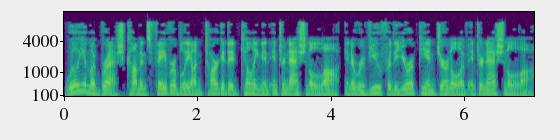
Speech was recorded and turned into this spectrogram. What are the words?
William Abresch comments favorably on targeted killing in international law, in a review for the European Journal of International Law.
